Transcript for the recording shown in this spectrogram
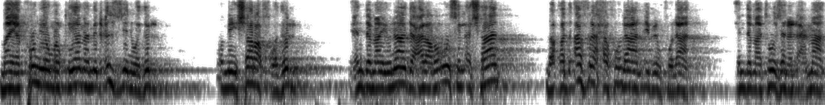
ما يكون يوم القيامة من عز وذل ومن شرف وذل. عندما ينادى على رؤوس الأشهاد لقد أفلح فلان ابن فلان عندما توزن الأعمال.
